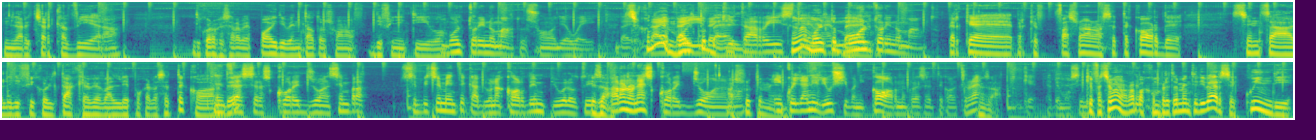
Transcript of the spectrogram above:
nella ricerca vera di quello che sarebbe poi diventato il suono definitivo. Molto rinomato il suono di Awake. Dai, Secondo dai, me è molto dai, bello. Secondo me è molto, bello. molto rinomato. Perché, perché fa suonare una sette corde senza le difficoltà che aveva all'epoca la sette corde. Senza essere scorreggione, sembra semplicemente che abbia una corda in più e lo utilizza. Esatto. Però non è scorreggione. No? Assolutamente. E in quegli anni lì uscivano i corn con le sette corde. Non è esatto. che, che facevano una roba completamente diversa. E quindi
